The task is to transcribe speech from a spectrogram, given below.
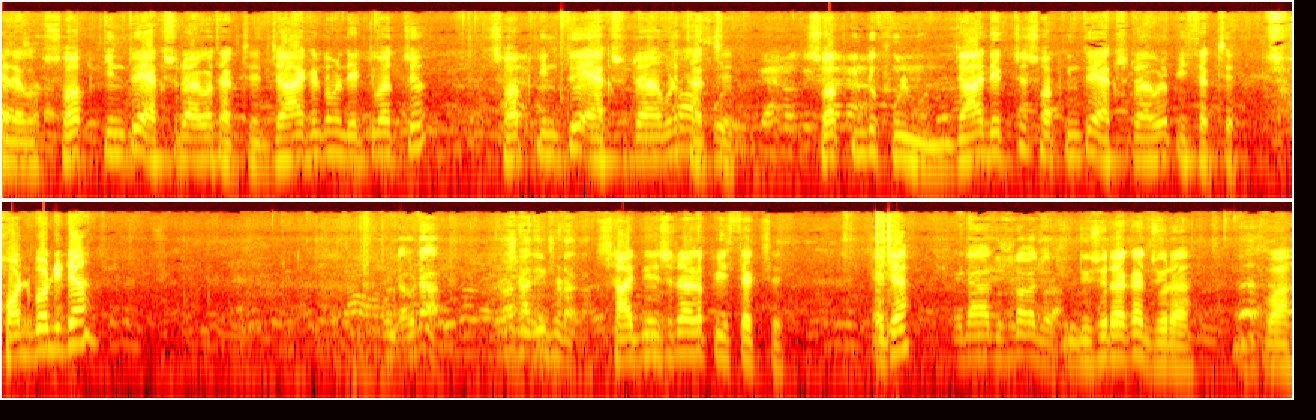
এই দেখো সব কিন্তু একশো টাকা করে থাকছে। যা এখানে তোমরা দেখতে পাচ্ছ সব কিন্তু একশো টাকা করে থাকছে। সব কিন্তু ফুলমুন যা দেখছ সব কিন্তু একশো টাকা করে পিস থাকছে। শর্ট বডিটা সাড়ে তিনশো টাকা। সাড়ে তিনশো টাকা পিস থাকছে। এটা? এটা দুশো টাকা জোড়া। দুশো টাকা জোড়া। বাহ।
